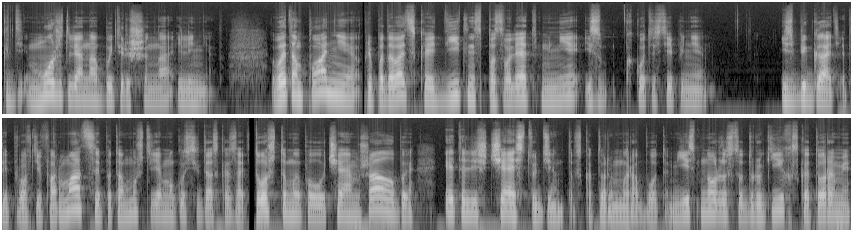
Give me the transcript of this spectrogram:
где, может ли она быть решена или нет. В этом плане преподавательская деятельность позволяет мне из какой-то степени избегать этой профдеформации, потому что я могу всегда сказать, то, что мы получаем жалобы, это лишь часть студентов, с которыми мы работаем. Есть множество других, с которыми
